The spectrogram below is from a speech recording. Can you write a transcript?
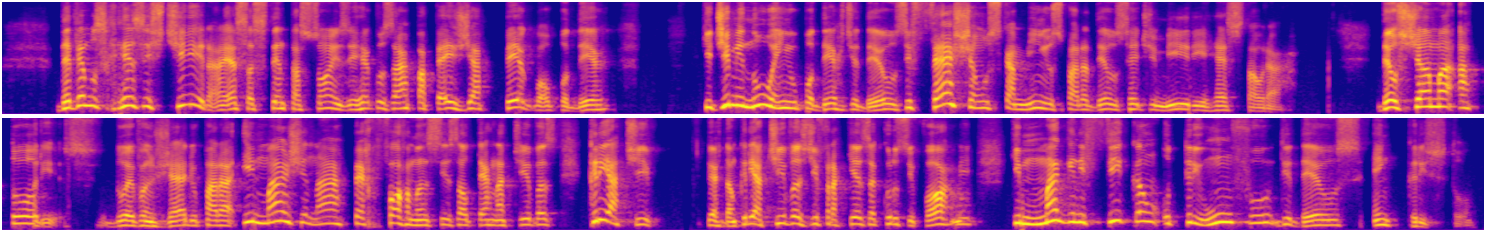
Devemos resistir a essas tentações e recusar papéis de apego ao poder que diminuem o poder de Deus e fecham os caminhos para Deus redimir e restaurar. Deus chama atores do Evangelho para imaginar performances alternativas criativas, perdão, criativas de fraqueza cruciforme que magnificam o triunfo de Deus em Cristo.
